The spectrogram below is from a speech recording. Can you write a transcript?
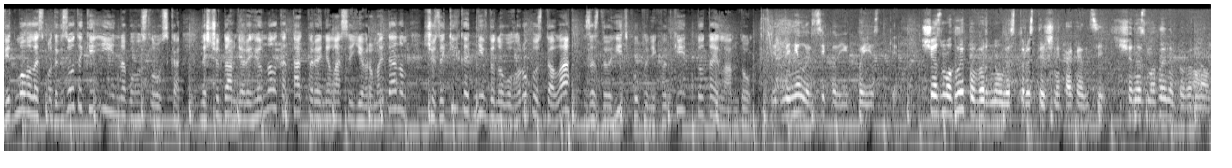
Відмовилась від екзотики і Інна Богословська. Нещодавня регіоналка так перейнялася Євромайданом, що за кілька днів до нового року здала заздалегідь куплені квитки до Таїланду. Відмінили всі їх поїздки. Що змогли, повернули з туристичних агенцій. Що не змогли, не повернули.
